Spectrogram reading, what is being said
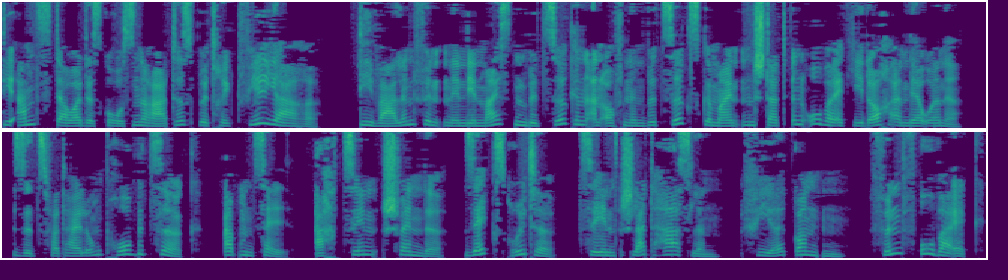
Die Amtsdauer des Großen Rates beträgt vier Jahre. Die Wahlen finden in den meisten Bezirken an offenen Bezirksgemeinden statt, in Obereck jedoch an der Urne. Sitzverteilung pro Bezirk. Appenzell 18 Schwende 6 Rüte 10 Schlatt-Haslen 4 Gonden 5 Obereck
